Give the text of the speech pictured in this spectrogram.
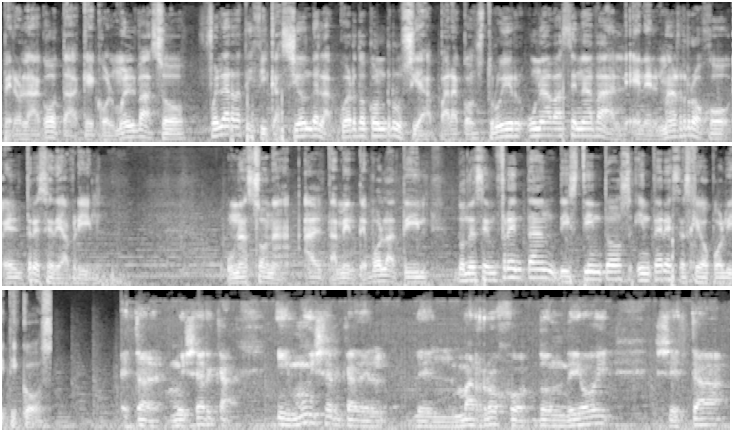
Pero la gota que colmó el vaso fue la ratificación del acuerdo con Rusia para construir una base naval en el Mar Rojo el 13 de abril. Una zona altamente volátil donde se enfrentan distintos intereses geopolíticos. Está muy cerca y muy cerca del, del Mar Rojo donde hoy se está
